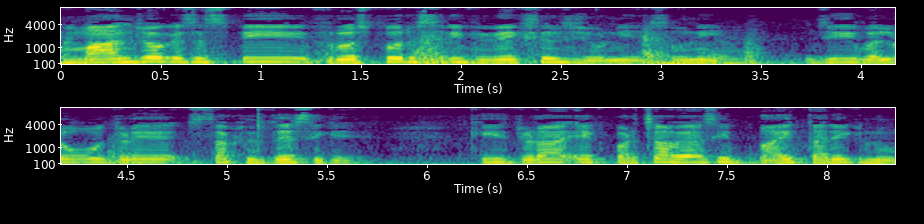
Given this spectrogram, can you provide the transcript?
ਮਾਨਯੋਗ ਐਸਐਸਪੀ ਫਿਰੋਜ਼ਪੁਰ ਸ੍ਰੀ ਵਿਵੇਕ ਸਿੰਘ ਜੋਨੀ ਸੋਨੀ ਜੀ ਵੱਲੋਂ ਜਿਹੜੇ ਸਖਤ ਨਿਰਦੇਸ਼ ਸੀਗੇ ਕਿ ਜਿਹੜਾ ਇੱਕ ਪਰਚਾ ਹੋਇਆ ਸੀ 22 ਤਾਰੀਖ ਨੂੰ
